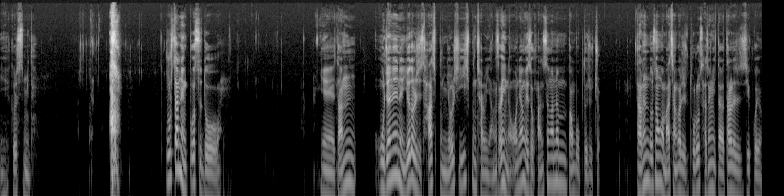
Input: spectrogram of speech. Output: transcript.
예 그렇습니다. 울산행 버스도 예 다른 오전에는 8시 40분, 10시 20분 차로 양산이나 언양에서 환승하는 방법도 좋죠. 다른 노선과 마찬가지로 도로 사정에 따라 달라질 수 있고요.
